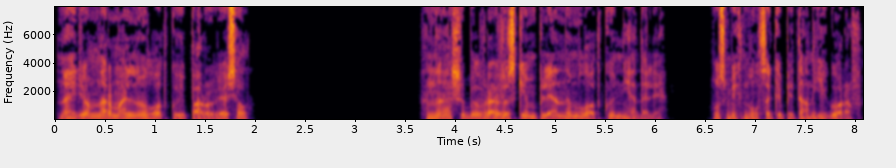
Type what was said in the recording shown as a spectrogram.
Найдем нормальную лодку и пару весел. Наши бы вражеским пленным лодку не дали, усмехнулся капитан Егоров.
